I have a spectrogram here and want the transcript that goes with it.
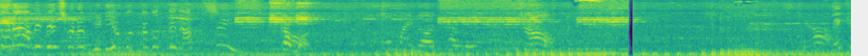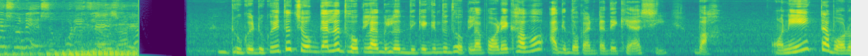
তোরা আমি পেছনে ভিডিও করতে করতে যাচ্ছি। কেমন দেখে শুনে এসো পরে যে ঢুকে ঢুকেই তো চোখ গেল ধোকলাগুলোর দিকে কিন্তু ধোকলা পরে খাব আগে দোকানটা দেখে আসি। বাহ অনেকটা বড়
